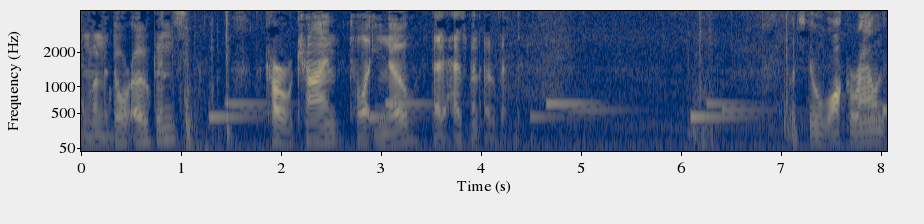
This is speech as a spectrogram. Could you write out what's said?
And when the door opens, car chime to let you know that it has been opened. Let's do a walk around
